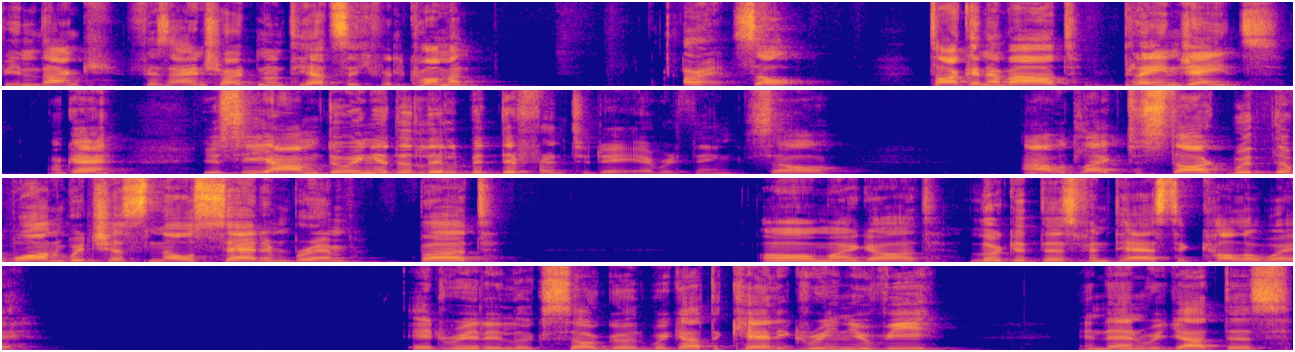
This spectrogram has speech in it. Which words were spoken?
vielen Dank fürs Einschalten und herzlich willkommen. All right, so talking about plain Janes, okay? You see, I'm doing it a little bit different today, everything. So I would like to start with the one which has no satin brim, but oh my god, look at this fantastic colorway. It really looks so good. We got the Kelly Green UV, and then we got this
